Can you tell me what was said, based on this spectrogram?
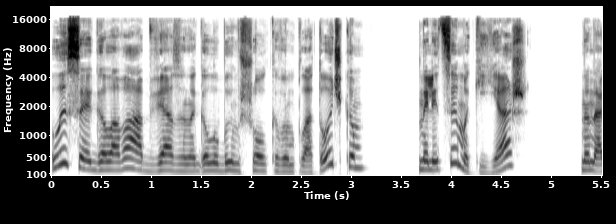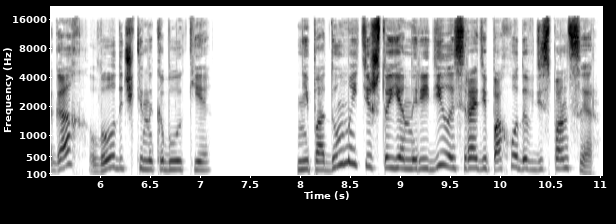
Лысая голова обвязана голубым шелковым платочком, на лице макияж, на ногах лодочки на каблуке. Не подумайте, что я нарядилась ради похода в диспансер.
